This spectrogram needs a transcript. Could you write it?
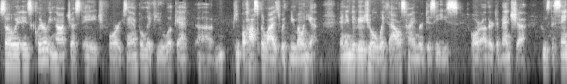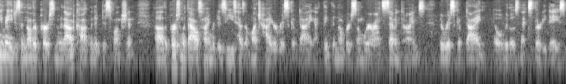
So it is clearly not just age. For example if you look at uh, people hospitalized with pneumonia an individual with alzheimer disease or other dementia who's the same age as another person without cognitive dysfunction uh, the person with Alzheimer disease has a much higher risk of dying. I think the number is somewhere around seven times the risk of dying over those next 30 days.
